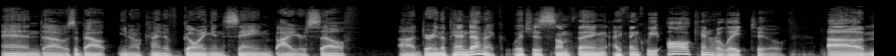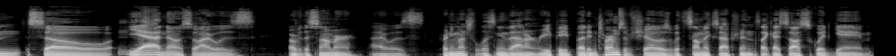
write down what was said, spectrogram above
And, uh, it was about, you know, kind of going insane by yourself uh, during the pandemic, which is something I think we all can relate to. Um, so yeah, no, so I was over the summer, I was pretty much listening to that on repeat. But in terms of shows, with some exceptions, like I saw Squid Game,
